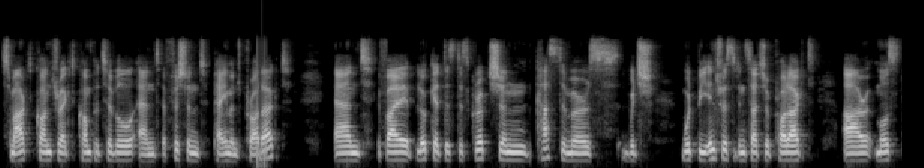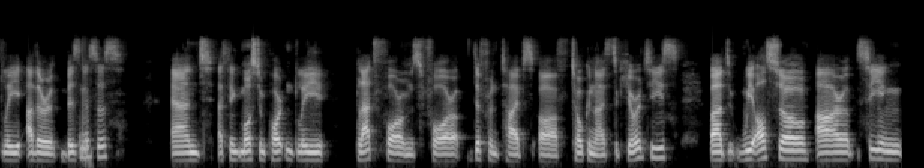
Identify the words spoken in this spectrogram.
smart contract compatible and efficient payment product. And if I look at this description, customers which would be interested in such a product are mostly other businesses. And I think most importantly, platforms for different types of tokenized securities. But we also are seeing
